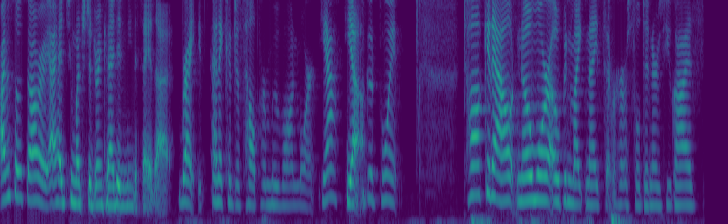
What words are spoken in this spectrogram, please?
"I'm so sorry. I had too much to drink and I didn't mean to say that." Right. And it could just help her move on more. Yeah. Yeah. That's a good point. Talk it out. No more open mic nights at rehearsal dinners, you guys.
